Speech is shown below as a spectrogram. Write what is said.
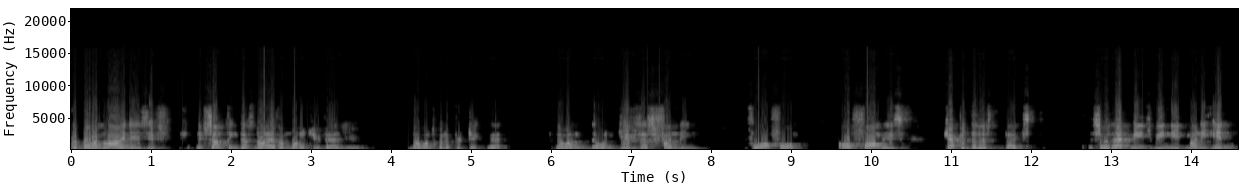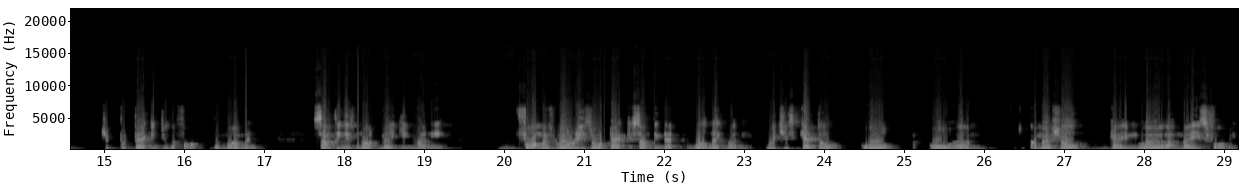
the bottom line is if if something does not have a monetary value, no one's going to protect that. No one no one gives us funding for our farm. Our farm is capitalist based. So that means we need money in to put back into the farm. The moment something is not making money, farmers will resort back to something that will make money, which is cattle or or um, commercial game uh, uh, maize farming.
